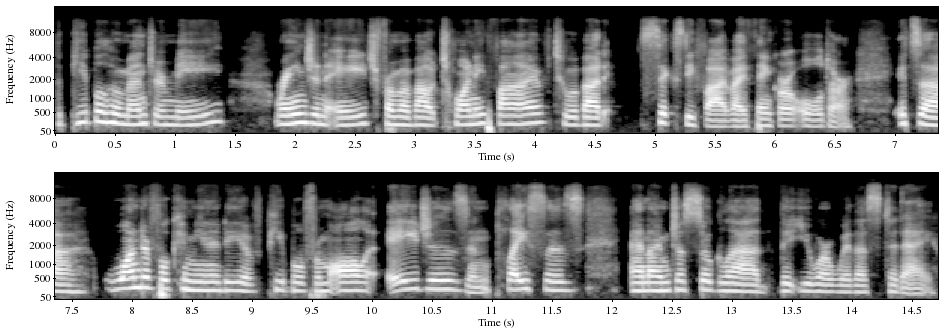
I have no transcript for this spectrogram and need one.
the people who mentor me range in age from about 25 to about 65, I think, or older. It's a wonderful community of people from all ages and places. And I'm just so glad that you are with us today.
